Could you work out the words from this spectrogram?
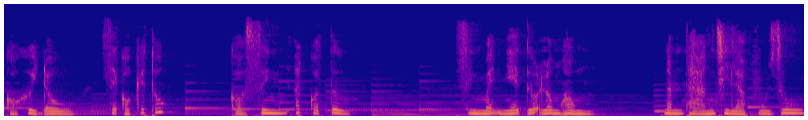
Có khởi đầu sẽ có kết thúc, có sinh ắt có tử. Sinh mệnh nhẹ tựa lông hồng, năm tháng chỉ là phù du.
